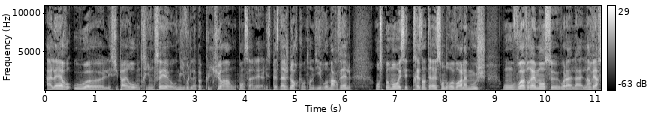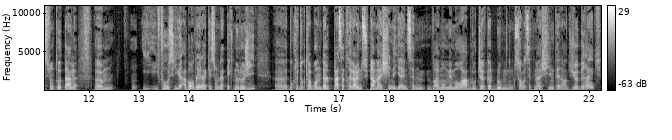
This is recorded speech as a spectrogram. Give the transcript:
à l'ère où euh, les super-héros ont triomphé euh, au niveau de la pop culture. Hein. on pense à l'espèce d'âge d'or qu'est en train de vivre Marvel en ce moment, et c'est très intéressant de revoir la mouche. On voit vraiment ce voilà l'inversion totale. Euh, il faut aussi aborder la question de la technologie. Euh, donc le docteur Brundle passe à travers une super machine. Il y a une scène vraiment mémorable où Jeff Goldblum donc, sort de cette machine tel un dieu grec,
